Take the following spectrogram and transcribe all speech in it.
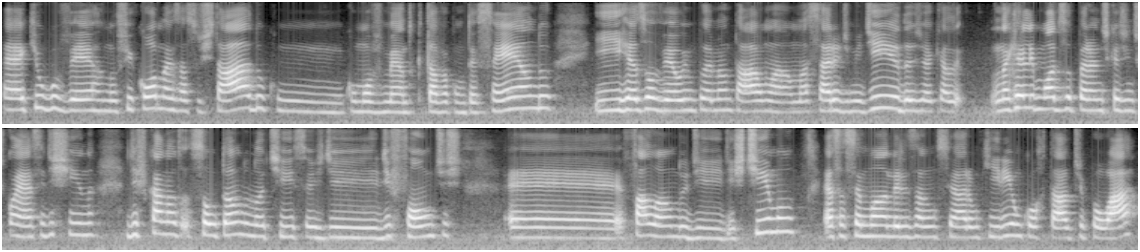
é que o governo ficou mais assustado com, com o movimento que estava acontecendo e resolveu implementar uma, uma série de medidas, aquele, naquele modus operandi que a gente conhece de China, de ficar soltando notícias de, de fontes é, falando de, de, estímulo. Essa semana eles anunciaram que iriam cortar o AAA,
